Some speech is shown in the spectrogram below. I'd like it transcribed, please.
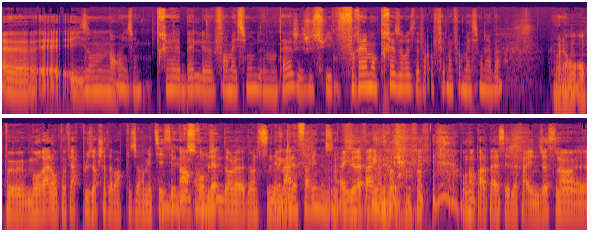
ils ont non, ils ont une très belle formation de montage et je suis vraiment très heureuse d'avoir fait ma formation là-bas. Voilà, on, peut, moral, on peut faire plusieurs choses, avoir plusieurs métiers. C'est pas un problème dans le, dans le cinéma. Avec de la farine aussi. Avec de la farine. on n'en parle pas assez de la farine. Jocelyn, euh,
